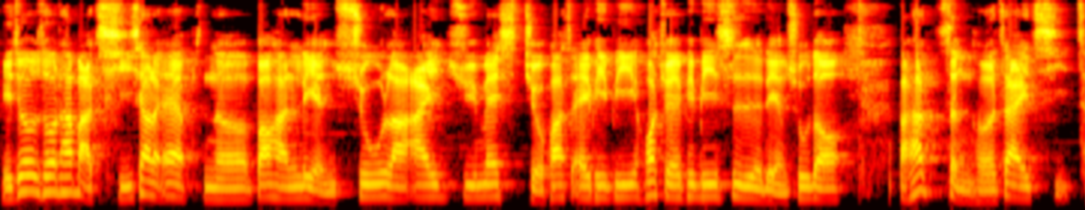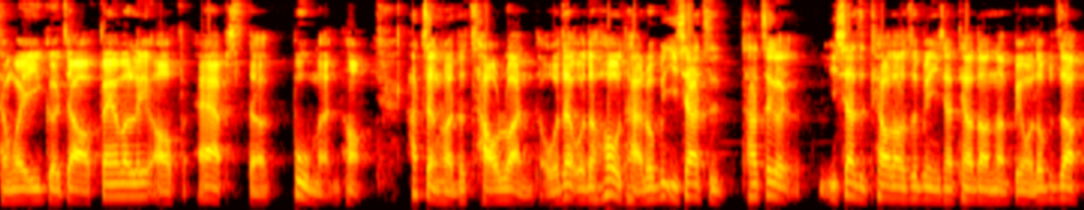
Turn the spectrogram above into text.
也就是说，它把旗下的 Apps 呢，包含脸书啦、IG、Messenger 或者 APP，或者 APP 是脸书的哦。把它整合在一起，成为一个叫 Family of Apps 的部门哈。它整合的超乱的，我在我的后台都不一下子，它这个一下子跳到这边，一下跳到那边，我都不知道。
